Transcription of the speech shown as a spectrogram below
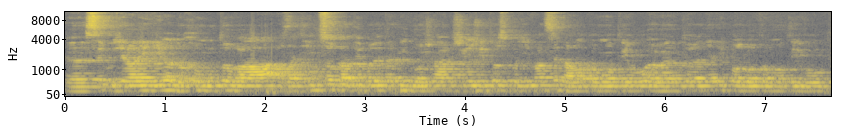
eh, si udělají díl do Chomutova a zatímco tady budete mít možná příležitost podívat se na lokomotivu, eventuálně i pod lokomotivu,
